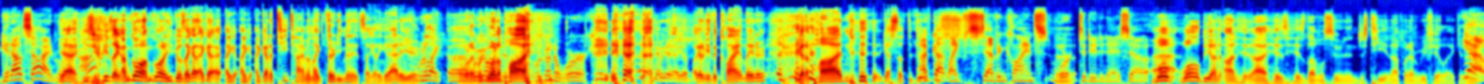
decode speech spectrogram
Get outside." We're Yeah, like, he's, "Huh?" he's like, I'm going, I'm going. He goes, I got, I got, I, I, I got a tee time in like 30 minutes. I got to get out of here. We're like, uh, we're like, we're, we're going to pod. We're going to work. yeah, gonna, I, got, to meet the client later. We got a pod. got stuff to do. I've got like seven clients work Uh, to do today, so uh, we'll we'll be on on his, uh, his his level soon and just teeing up whenever we feel like it. yeah,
